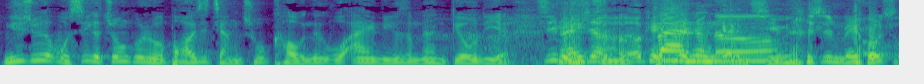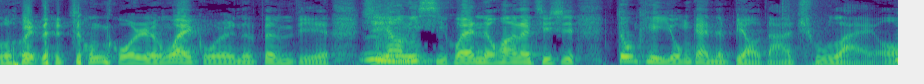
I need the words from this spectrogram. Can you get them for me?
你就觉得我是一个中国人，我不好意思讲出口，那个我爱你，又怎么很丢脸？基本上该怎么 OK，办这呢？感情呢是没有所谓的中国人、外国人的分别，只要你喜欢的话呢，其实都可以勇敢的表达出来哦。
